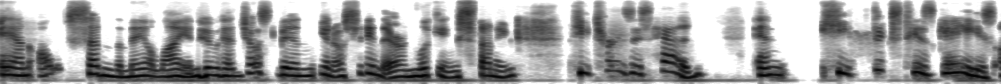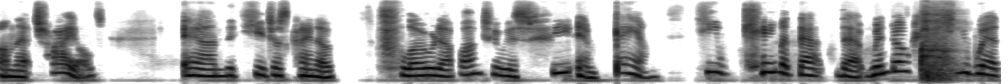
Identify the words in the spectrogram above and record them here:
And all of a sudden, the male lion, who had just been, you know, sitting there and looking stunning, he turns his head and he fixed his gaze on that child. And he just kind of flowed up onto his feet and bam, he came at that that window. He went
